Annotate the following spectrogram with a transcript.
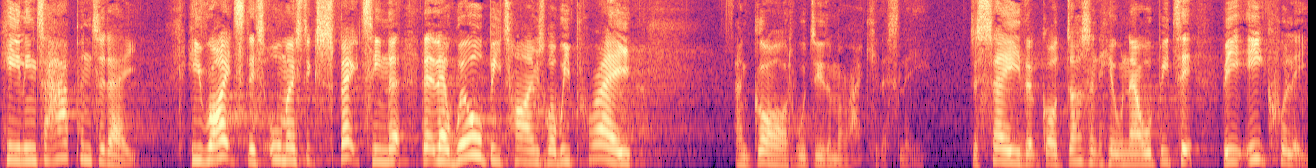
healing to happen today. He writes this almost expecting that, that there will be times where we pray and God will do the miraculously. To say that God doesn't heal now would be to be equally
